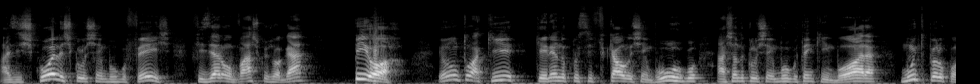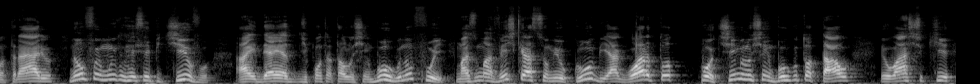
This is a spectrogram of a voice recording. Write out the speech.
As escolhas que o Luxemburgo fez fizeram o Vasco jogar pior. Eu não estou aqui querendo crucificar o Luxemburgo, achando que o Luxemburgo tem que ir embora. Muito pelo contrário. Não fui muito receptivo à ideia de contratar o Luxemburgo, não fui. Mas uma vez que ele assumiu o clube, agora estou Pô, time Luxemburgo total, eu acho que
